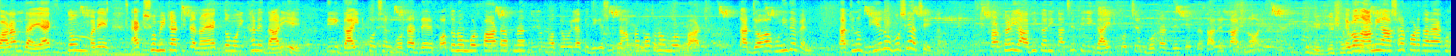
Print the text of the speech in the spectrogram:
বারান্দায় একদম মানে একশো মিটার টিটা নয় একদম ওইখানে দাঁড়িয়ে তিনি গাইড করছেন ভোটারদের। কত নম্বর পার্ট আপনার? দুজন ভদ্রমহিলাকে জিজ্ঞেস করছেন আপনার কত নম্বর পার্ট তার জবাব উনি দেবেন। তার জন্য বিএলও বসে আছে এখানে। সরকারি আধিকারিক আছে তিনি গাইড করছেন ভোটারদেরকে। তা তাদের কাজ নয়। এবং আমি আসার পর তারা এখন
